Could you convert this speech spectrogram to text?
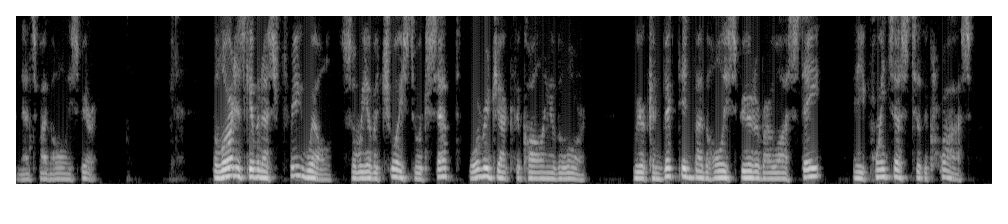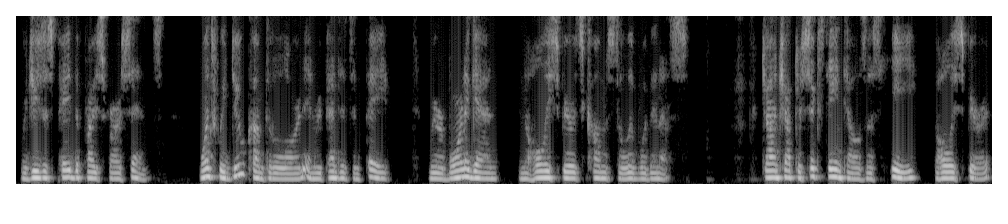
And that's by the Holy Spirit. The Lord has given us free will, so we have a choice to accept or reject the calling of the Lord. We are convicted by the Holy Spirit of our lost state, and He points us to the cross where Jesus paid the price for our sins. Once we do come to the Lord in repentance and faith, we are born again, and the Holy Spirit comes to live within us. John chapter 16 tells us, He, the Holy Spirit,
